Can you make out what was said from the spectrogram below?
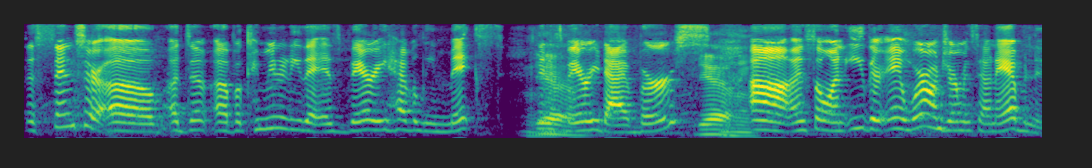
the center of a of a community that is very heavily mixed. That is Yeah. very diverse. Yeah. Uh, and so on either end, we're on Germantown Avenue.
